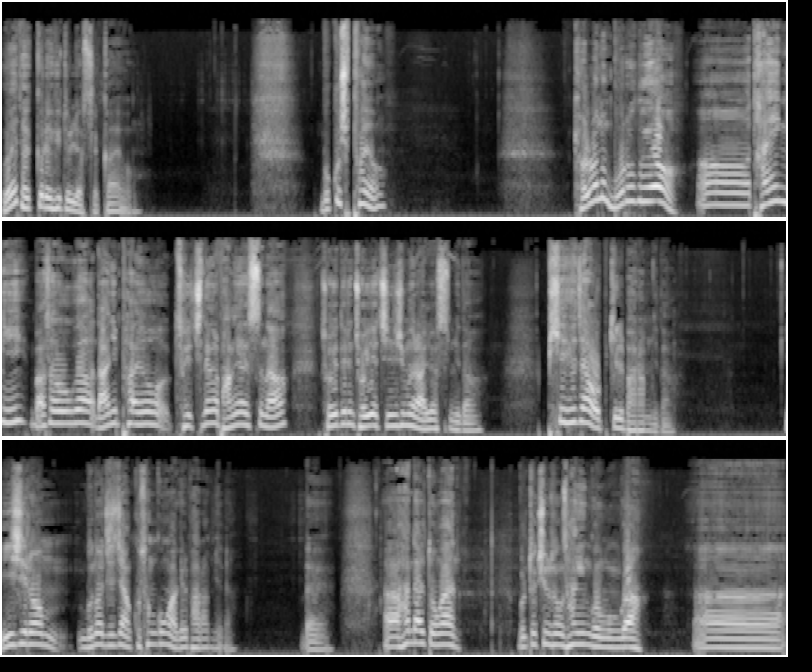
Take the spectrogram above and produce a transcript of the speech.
왜 댓글에 휘둘렸을까요? 묻고 싶어요. 결론은 모르고요. 어, 다행히 마사오가 난입하여 저희 진행을 방해했으나 저희들은 저희의 진심을 알렸습니다. 피해자 없길 바랍니다. 이 실험 무너지지 않고 성공하길 바랍니다. 네. 아, 한 달 동안 물뚝심송 상인 고문과 아,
